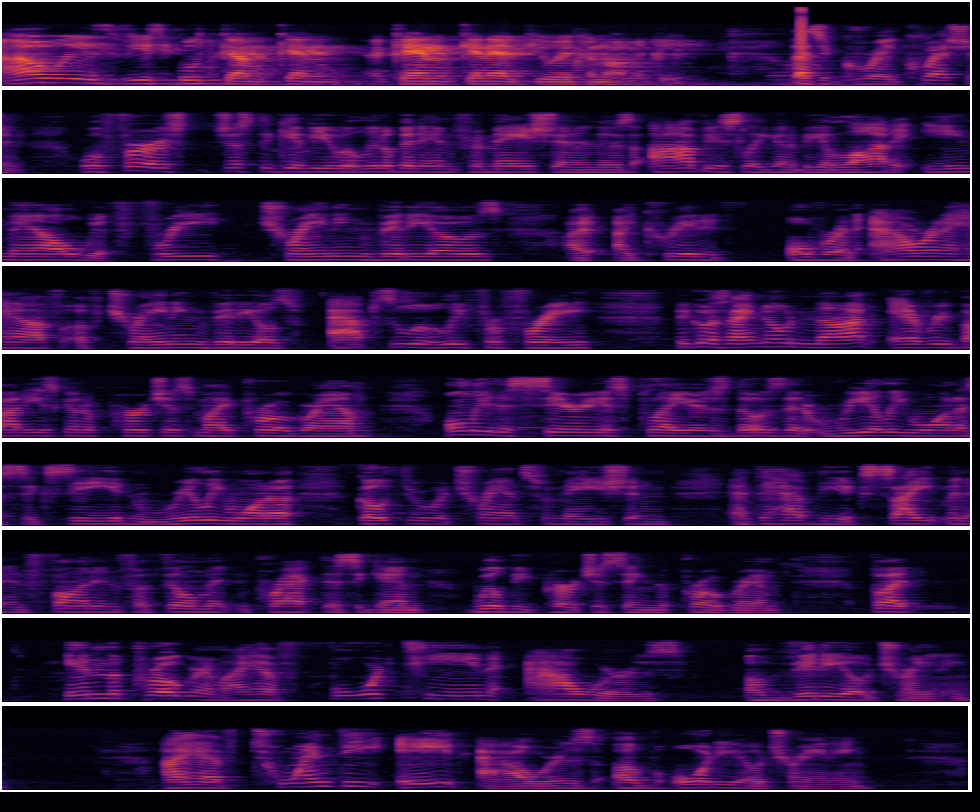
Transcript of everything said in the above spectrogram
how is this bootcamp can can can help you economically? That's a great question. Well, first, just to give you a little bit of information, and there's obviously going to be a lot of email with free training videos. I, I created over an hour and a half of training videos absolutely for free because I know not everybody is going to purchase my program. Only the serious players, those that really want to succeed and really want to go through a transformation and to have the excitement and fun and fulfillment and practice again, will be purchasing the program. But in the program, I have 14 hours of video training. I have 28 hours of audio training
